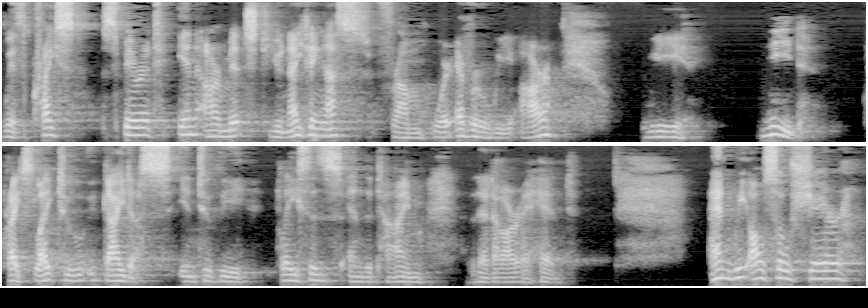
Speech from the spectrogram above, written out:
with Christ's Spirit in our midst, uniting us from wherever we are. We need Christ's light to guide us into the places and the time that are ahead. And we also share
